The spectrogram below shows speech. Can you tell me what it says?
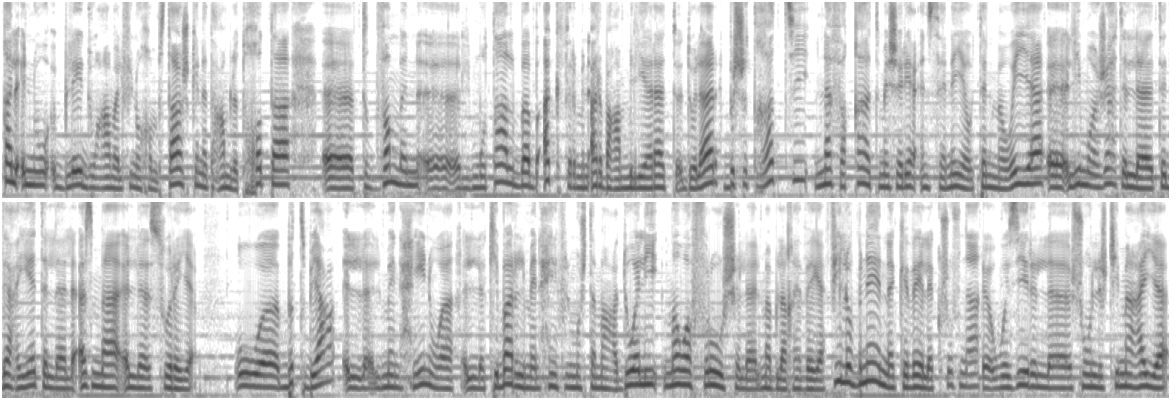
قال إنه بلاده عام 2015 كانت عملت خطة آه، تتضمن آه، المطالبة بأكثر من 4 مليارات دولار باش تغطي نفقات مشاريع إنسانية وتنموية لمواجهة التداعيات الأزمة السورية. وبالطبيعة المانحين والكبار المانحين في المجتمع الدولي ما وفروش المبلغ هذايا. في لبنان كذلك شفنا وزير الشؤون الاجتماعية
